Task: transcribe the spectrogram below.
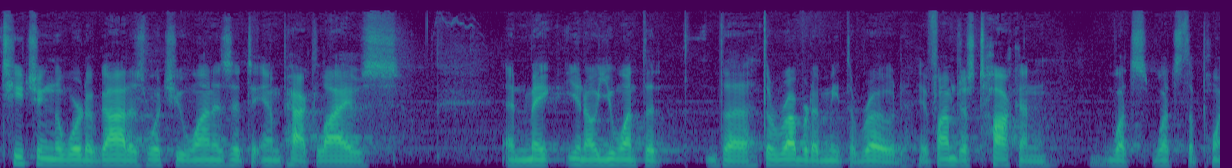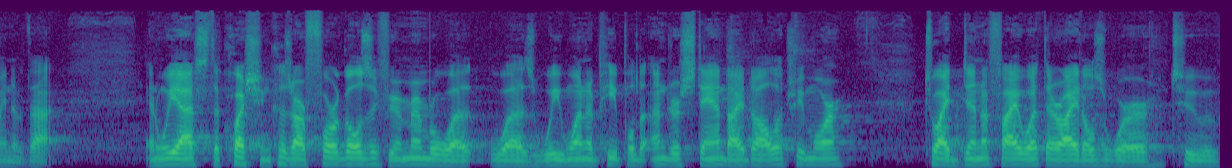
teaching the Word of God, is what you want is it to impact lives and make, you know, you want the, the, the rubber to meet the road. If I'm just talking, what's, what's the point of that? And we asked the question because our four goals, if you remember, was, was we wanted people to understand idolatry more, to identify what their idols were, to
